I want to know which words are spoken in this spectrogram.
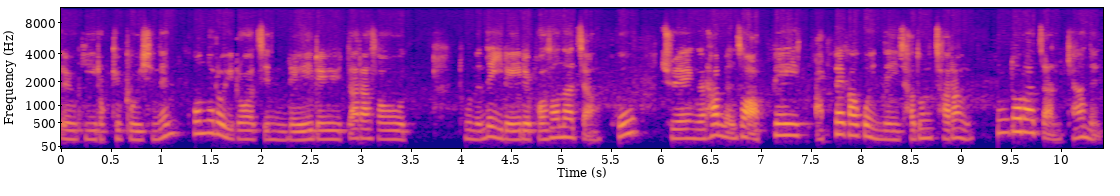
여기 이렇게 보이시는 콘으로 이루어진 레일을 따라서 도는데 이 레일을 벗어나지 않고 주행을 하면서 앞에, 앞에 가고 있는 이 자동차랑 충돌하지 않게 하는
